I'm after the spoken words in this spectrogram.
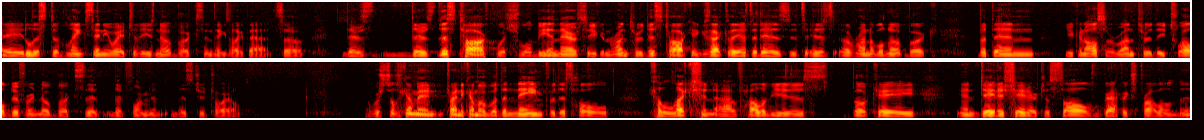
a list of links anyway to these notebooks and things like that. So there's there's this talk which will be in there, so you can run through this talk exactly as it is. It's, it is a runnable notebook, but then you can also run through the 12 different notebooks that, that form this tutorial. We're still coming, trying to come up with a name for this whole collection of HoloViews, Bokeh, and Datashader to solve graphics problems, uh,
